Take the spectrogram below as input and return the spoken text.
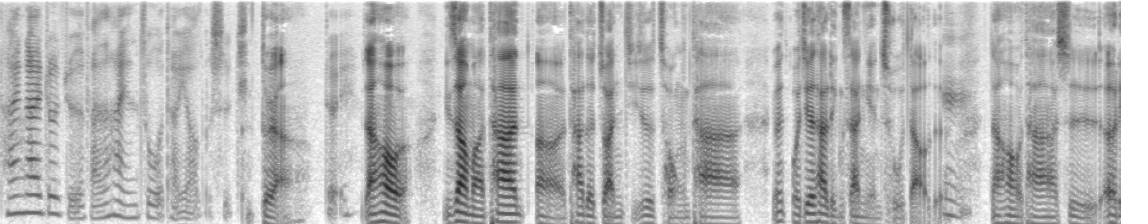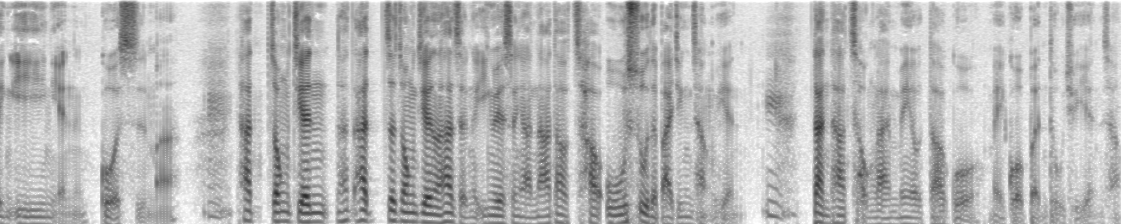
他应该就觉得，反正他已经做了他要的事情。对啊。对。然后你知道吗？他呃，他的专辑就是从他，因为我记得他零三年出道的，嗯。然后他是二零一一年过世嘛。嗯。他中间，他他这中间呢，他整个音乐生涯拿到超无数的白金唱片。嗯。但他从来没有到过美国本土去演唱，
